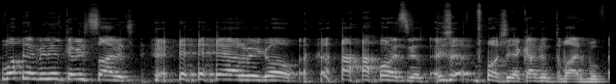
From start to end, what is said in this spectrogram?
Ваня Мілінкович Савіч. Here we go. Ось він. Боже, яка він тварь був.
